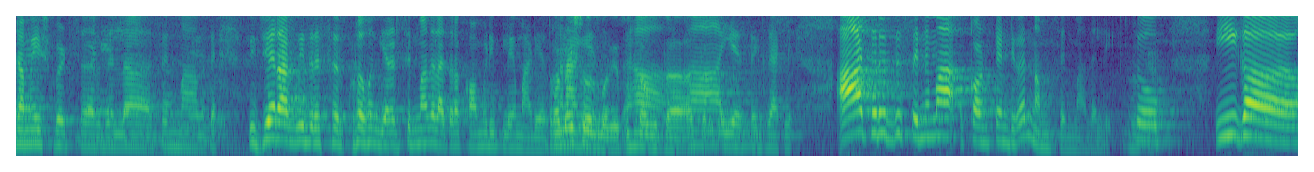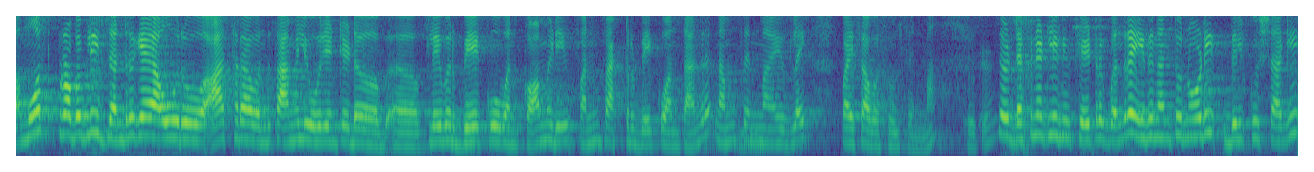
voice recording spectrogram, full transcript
ರಮೇಶ್ ಭಟ್ ಸರ್ದೆಲ್ಲ ಸಿನಿಮಾ ಮತ್ತೆ ವಿಜಯ ರಾಘವೇಂದ್ರ ಸರ್ ಕೂಡ ಒಂದು ಎರಡು ಸಿನಿಮಾದಲ್ಲಿ ಆ ಥರ ಕಾಮಿಡಿ ಪ್ಲೇ ಮಾಡಿ ಎಸ್ ಎಕ್ಸಾಕ್ಟ್ಲಿ ಆ ಥರದ್ದು. ಸಿನಿಮಾ ಕಾಂಟೆಂಟ್ ಇರೋದು ನಮ್ಮ ಸಿನಿಮಾದಲ್ಲಿ ಸೊ ಈಗ ಮೋಸ್ಟ್ ಪ್ರಾಬಬ್ಲಿ ಜನರಿಗೆ ಅವರು ಆ ಥರ ಒಂದು ಫ್ಯಾಮಿಲಿ ಓರಿಯೆಂಟೆಡ್ ಫ್ಲೇವರ್ ಬೇಕು ಒಂದು ಕಾಮಿಡಿ ಫನ್ ಫ್ಯಾಕ್ಟರ್ ಬೇಕು ಅಂತ ಅಂದರೆ ನಮ್ಮ cinema is like paisa vasool cinema so definitely ನೀವು ಥಿಯೇಟ್ರಿಗೆ ಬಂದರೆ ಇದನ್ನಂತೂ ನೋಡಿ ದಿಲ್ ಆಗಿ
